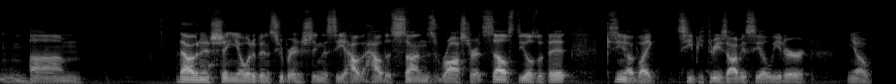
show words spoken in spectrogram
Mhm. um that would have been interesting. You know would have been super interesting to see how how the Suns roster itself deals with it. Because you know like CP3 is obviously a leader. You know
